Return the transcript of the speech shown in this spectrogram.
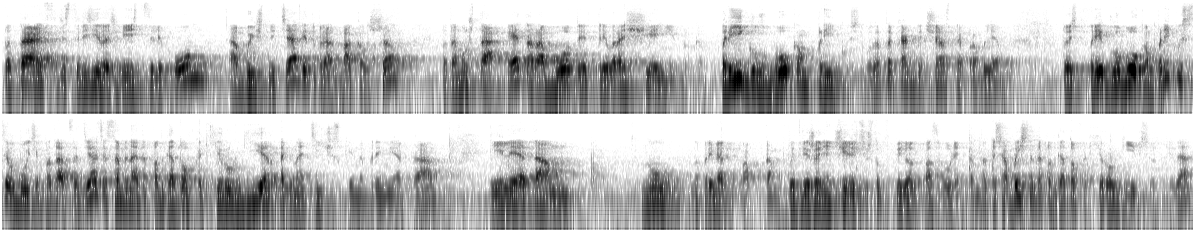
пытаются дистализировать весь целиком, обычной тягой, например, от shelf, потому что это работает при вращении только, при глубоком прикусе. Вот это как бы частая проблема. То есть при глубоком прикусе, если вы будете пытаться делать, особенно это подготовка к хирургии ортогнатической, например, да, или там, ну, например, там, выдвижение челюсти, чтобы вперед позволить, там, да, то есть обычно это подготовка к хирургии все-таки, да,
